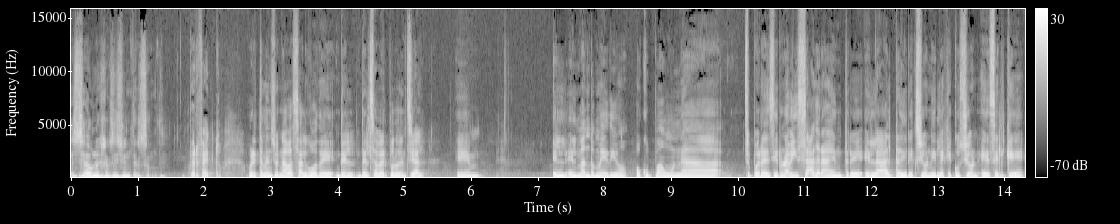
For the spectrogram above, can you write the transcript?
sea un ejercicio interesante. Perfecto. Ahorita mencionabas algo del, saber prudencial. Em, el, mando medio ocupa una, se podría decir, una bisagra entre la alta dirección y la ejecución. Es el que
